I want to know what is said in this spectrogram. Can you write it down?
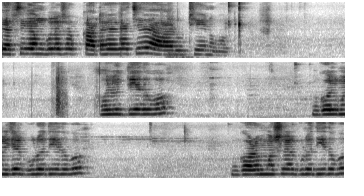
ক্যাপসিকামগুলো সব কাটা হয়ে গেছে, আর উঠিয়ে নেব। হলুদ দিয়ে দেবো। গোলমরিচের গুঁড়ো দিয়ে দেবো। গরম মশলার গুঁড়ো দিয়ে দেবো।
